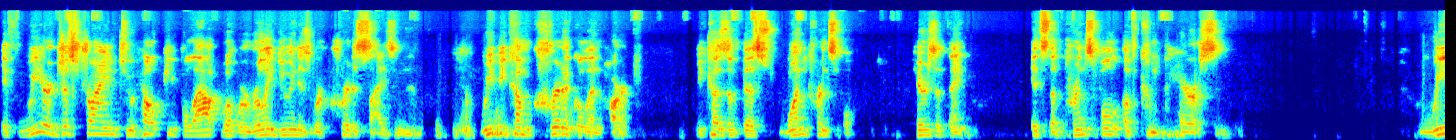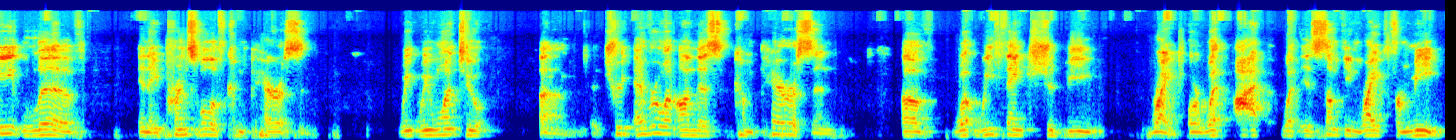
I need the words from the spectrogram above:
If we are just trying to help people out, what we're really doing is we're criticizing them. We become critical in heart because of this one principle. Here's the thing it's the principle of comparison. We live in a principle of comparison. We, we want to um, treat everyone on this comparison of what we think should be right or what I what is something right for me.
